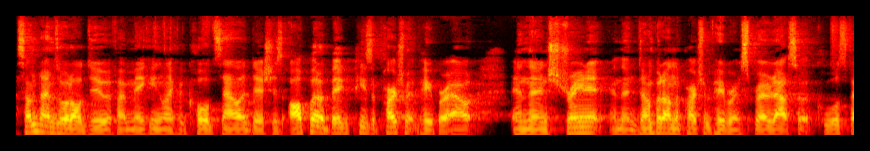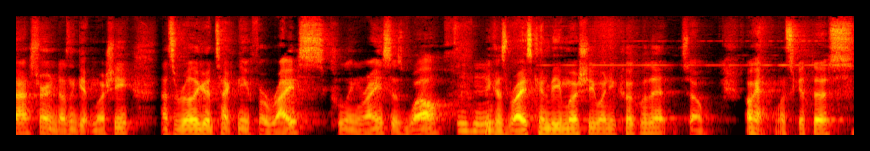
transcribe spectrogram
sometimes what I'll do if I'm making like a cold salad dish is I'll put a big piece of parchment paper out and then strain it and then dump it on the parchment paper and spread it out so it cools faster and doesn't get mushy. That's a really good technique for rice, cooling rice as well, Mhm. because rice can be mushy when you cook with it. So, okay, let's get this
